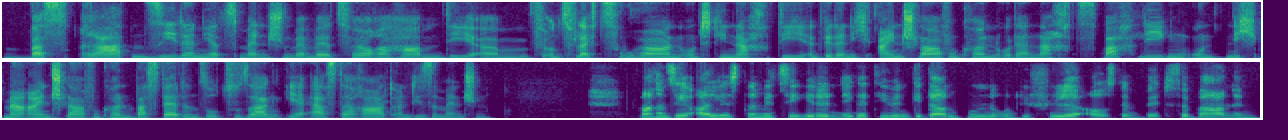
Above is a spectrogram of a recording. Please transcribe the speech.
was raten Sie denn jetzt Menschen, wenn wir jetzt Hörer haben, die ähm, für uns vielleicht zuhören und die Nacht, die entweder nicht einschlafen können oder nachts wach liegen und nicht mehr einschlafen können? Was wäre denn sozusagen Ihr erster Rat an diese Menschen? Machen Sie alles, damit Sie Ihre negativen Gedanken und Gefühle aus dem Bett verbannen.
